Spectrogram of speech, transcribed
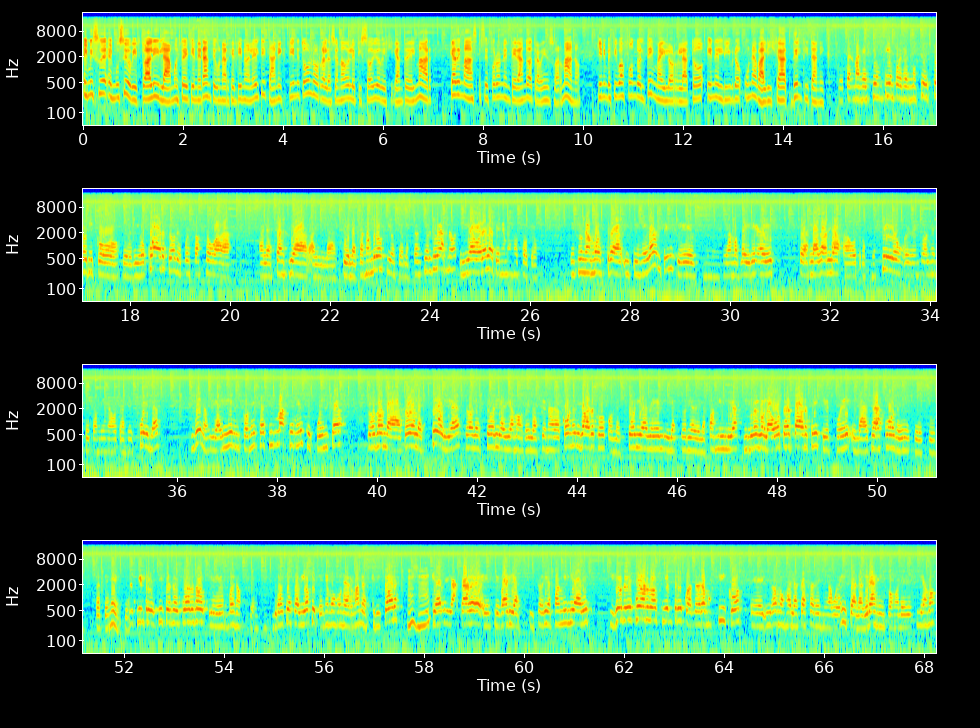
El museo, el museo, Virtual y la muestra itinerante Un argentino en el Titanic tiene todo lo relacionado al episodio del gigante del mar, que además se fueron enterando a través de su hermano, quien investigó a fondo el tema y lo relató en el libro Una valija del Titanic. Permaneció un tiempo en el Museo Histórico de Río Cuarto, después pasó a, la estancia, a la escuela San Ambrosio, o sea, a la estancia El Durazno, y ahora la tenemos nosotros. Es una muestra itinerante que, digamos, la idea es trasladarla a otros museos, eventualmente también a otras escuelas. Y bueno, y ahí con esas imágenes se cuenta toda la, toda la historia, toda la historia, digamos, relacionada con el barco, con la historia de él y la historia de la familia, y luego la otra parte que fue el hallazgo de, de sus pertenencias. Yo siempre, siempre recuerdo que, bueno, gracias a Dios que tenemos una hermana escritora que ha relatado este, varias historias familiares y yo recuerdo siempre cuando éramos chicos, eh, íbamos a la casa de mi abuelita, la granny, como le decíamos,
